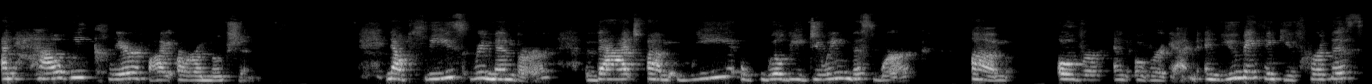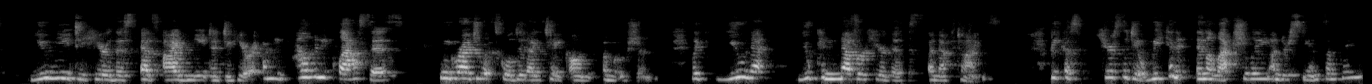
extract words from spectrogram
and how we clarify our emotions. Now, please remember that um, we will be doing this work um, over and over again. And you may think you've heard this. You need to hear this as I've needed to hear it. I mean, how many classes in graduate school did I take on emotions? Like, you, net you can never hear this enough times. Because here's the deal we can intellectually understand something,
